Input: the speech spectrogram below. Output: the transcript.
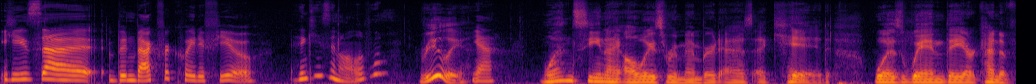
he's uh been back for quite a few. I think he's in all of them. Really? Yeah. One scene I always remembered as a kid was when they are kind of,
